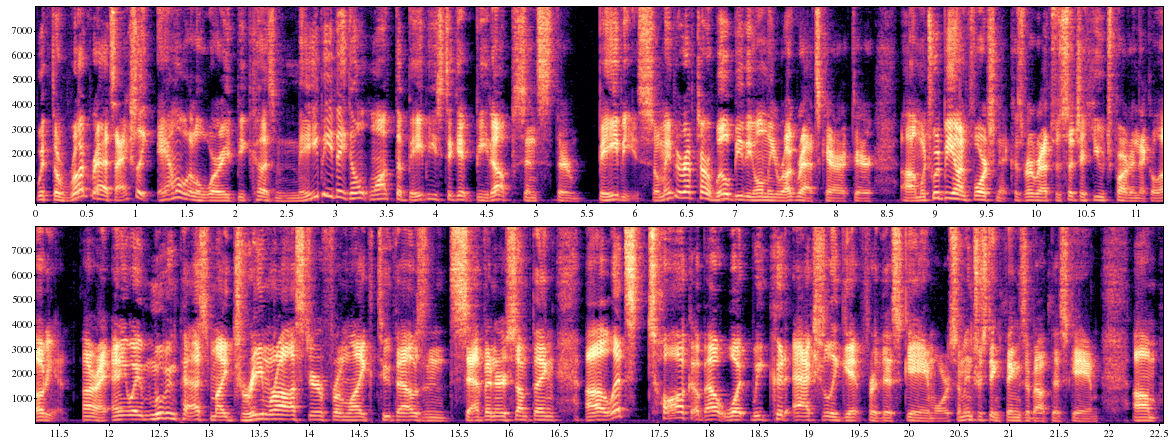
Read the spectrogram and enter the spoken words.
with the Rugrats, I actually am a little worried because maybe they don't want the babies to get beat up since they're babies. So maybe Reptar will be the only Rugrats character, um, which would be unfortunate because Rugrats was such a huge part of Nickelodeon. All right, anyway, moving past my dream roster from like 2007 or something, uh, let's talk about what we could actually get for this game or some interesting things about this game. Um,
